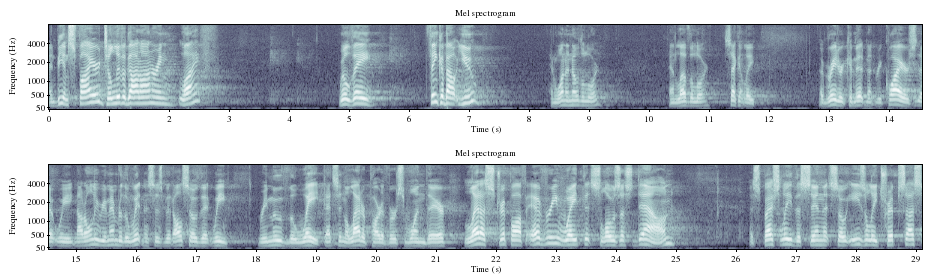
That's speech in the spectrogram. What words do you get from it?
and be inspired to live a God honoring life? Will they think about you and want to know the Lord and love the Lord? Secondly, a greater commitment requires that we not only remember the witnesses, but also that we remove the weight. That's in the latter part of verse 1 there. Let us strip off every weight that slows us down, especially the sin that so easily trips us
